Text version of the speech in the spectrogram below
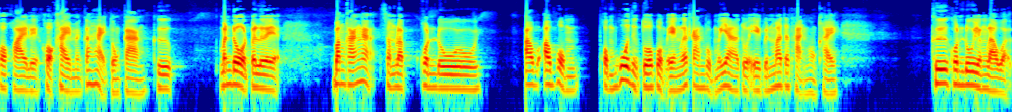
คอควายเลยขอไข่มันก็หายตรงกลาง คือมันโดดไปเลยอะบางครั้งอะสำหรับคนดู เอาเอาผม ผมพูดถึงตัวผมเองแล้วกันผมไม่อยากเอาตัวเองเป็นมาตรฐานของใคร คือคนดูอย่างเราอะ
